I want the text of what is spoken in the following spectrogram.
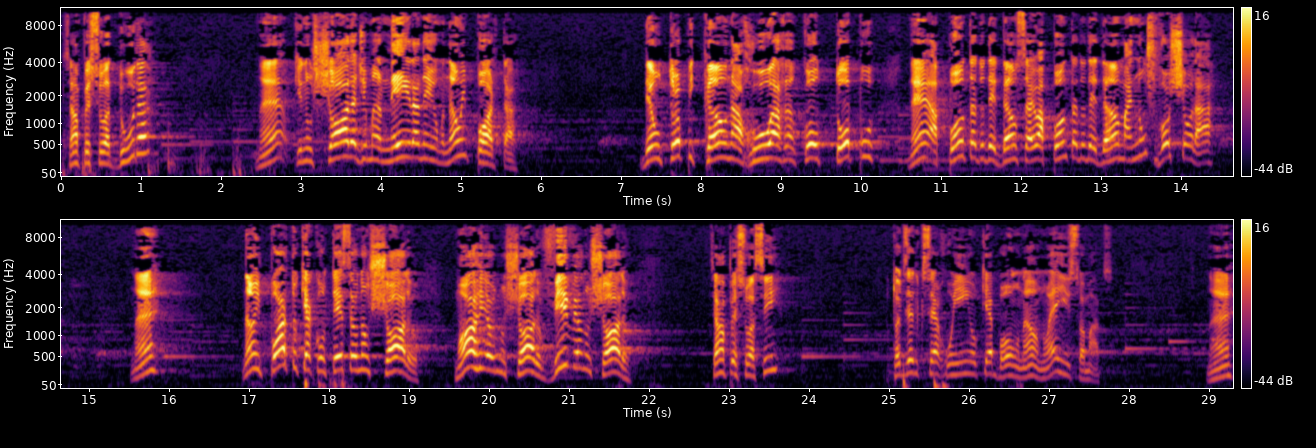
Você é uma pessoa dura, né? Que não chora de maneira nenhuma, não importa. Deu um tropicão na rua, arrancou o topo, né? A ponta do dedão, saiu a ponta do dedão, mas não vou chorar, né? Não importa o que aconteça, eu não choro. Morre eu não choro, vive eu não choro. Você é uma pessoa assim? Estou dizendo que isso é ruim ou que é bom, não, não é isso, amados. Né?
